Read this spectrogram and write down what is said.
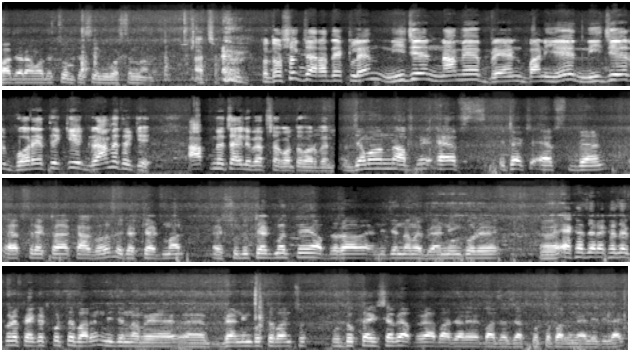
বাজারে আমাদের চলতেছে ইউনিভার্সাল নামে। আচ্ছা তো দর্শক যারা দেখলেন, নিজের নামে ব্র্যান্ড বানিয়ে, নিজের ঘরে থেকে, গ্রামে থেকে আপনি চাইলে ব্যবসা করতে পারবেন। যেমন আপনি অ্যাপস এটা একটা অ্যাপস ব্র্যান্ড অ্যাপসের একটা কাগজ, এটা ট্রেডমার্ক শুধু ট্রেডমার্ক নিয়ে আপনারা নিজের নামে ব্র্যান্ডিং করে এক হাজার এক হাজার করে প্যাকেট করতে পারেন, নিজের নামে ব্র্যান্ডিং করতে পারেন। উদ্যোক্তা হিসাবে আপনারা বাজারে বাজারজাত করতে পারবেন এলইডি লাইট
